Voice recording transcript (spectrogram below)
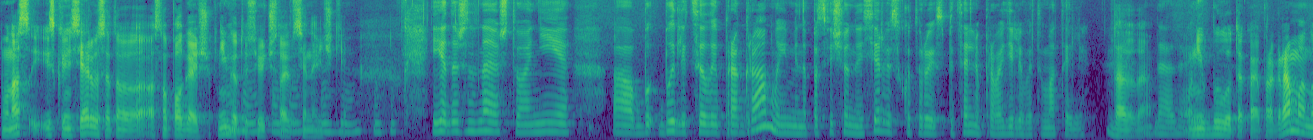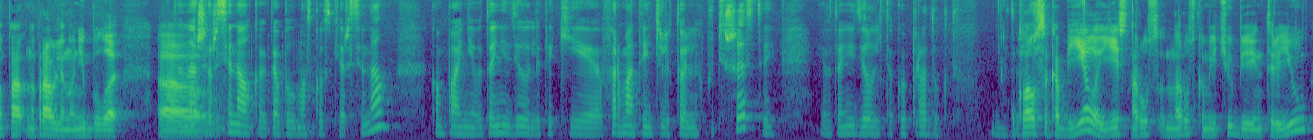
ну, у нас искренний сервис это основополагающая книга, uh-huh, то есть ее читают uh-huh, все новички. Uh-huh, uh-huh. И я даже знаю, что они а, были целые программы именно посвященные сервису, которые специально проводили в этом отеле. Да, да, да. У них была такая программа направлена, у них было. Это наш арсенал, когда был московский арсенал компании. Вот они делали такие форматы интеллектуальных путешествий. И вот они делали такой продукт. У Клауса Кабьела есть на, рус, на русском ютубе интервью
